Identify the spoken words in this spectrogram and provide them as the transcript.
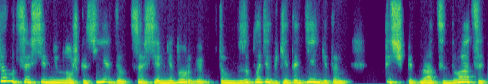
да вот совсем немножко съездил, совсем недорого, там заплатил какие-то деньги, там тысяч 15-20.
